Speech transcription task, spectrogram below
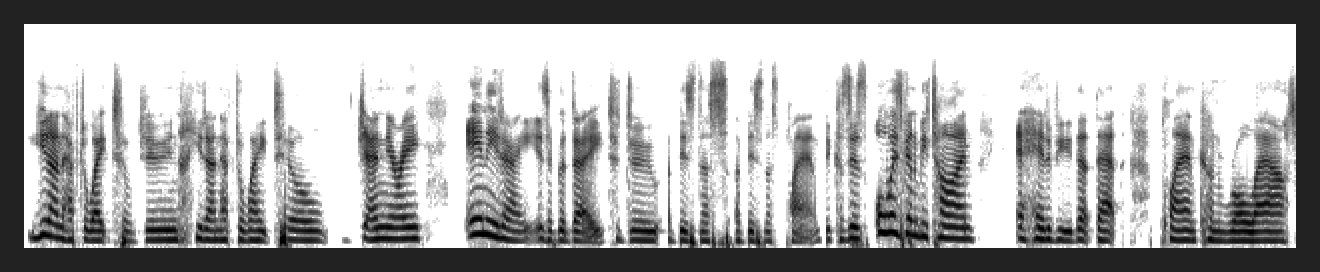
you don't have to wait till June. You don't have to wait till January any day is a good day to do a business a business plan because there's always going to be time ahead of you that that plan can roll out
